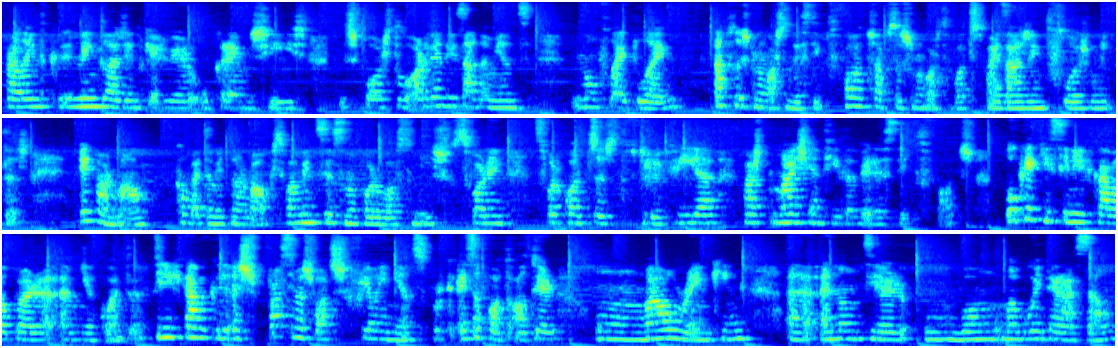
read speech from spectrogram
Para além de que nem toda a gente quer ver o creme X disposto organizadamente num flat lay. Há pessoas que não gostam desse tipo de fotos, há pessoas que não gostam de fotos de paisagem, de flores bonitas. É normal, completamente normal, principalmente se esse não for o vosso nicho. Se, forem, se for contas de fotografia, faz mais sentido haver esse tipo de fotos. O que é que isso significava para a minha conta? Significava que as próximas fotos sofriam imenso, porque essa foto, ao ter um mau ranking, uh, a não ter um bom, uma boa interação,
